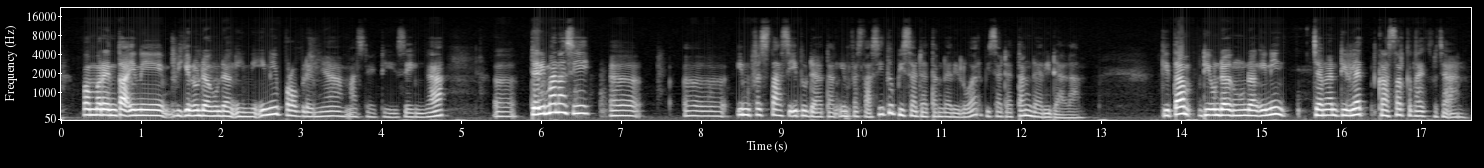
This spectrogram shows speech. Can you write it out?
pemerintah ini bikin undang-undang ini? Ini problemnya Mas Dedi sehingga uh, dari mana sih uh, uh, investasi itu datang? Investasi itu bisa datang dari luar, bisa datang dari dalam. Kita di undang-undang ini jangan dilihat klaster ketenagakerjaan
